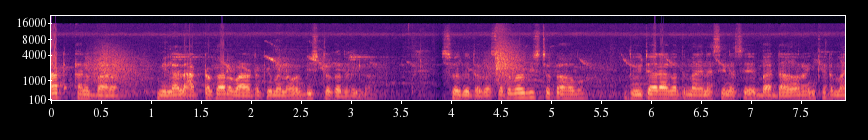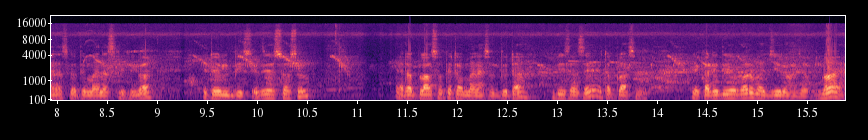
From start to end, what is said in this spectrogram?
আঠ আৰু বাৰ। মিলালে আঠ টকা আৰু বাৰ টকা কিমান হ'ব? বিছ টকা ধৰি লোৱা। চৈধ্য টকা। ছয় টকা বিছ টকা হ'ব। দুইটাৰ আগতে মাইনাছ চিন আছে বা ডাঙৰ সংখ্যাৰ মাইনাছ গতি মাইনাছ লিখি লোৱা। এটা হ'ল বিছ এতিয়া চোৱাচোন। এটা প্লাছত এটা মাইনাছত দুটা। বিছ আছে এটা প্লাছ এই কাটি দিব পাৰোঁ বা জিৰ' হৈ যাব। নহয়?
